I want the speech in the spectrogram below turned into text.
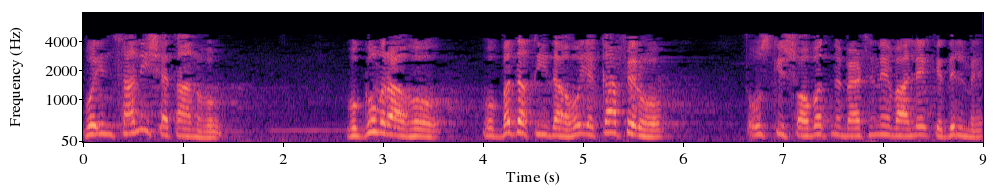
وہ انسانی شیطان ہو، وہ گمراہ ہو، وہ بدعقیدہ ہو یا کافر ہو، تو اس کی صحبت میں بیٹھنے والے کے دل میں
